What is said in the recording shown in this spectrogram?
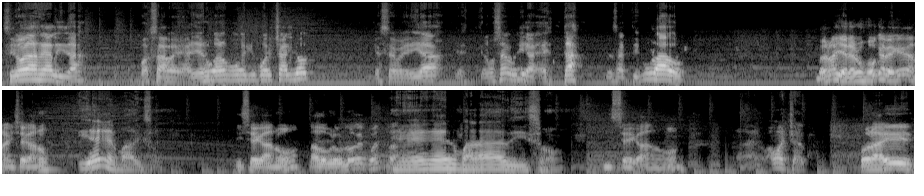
sigo la realidad. Pues, ¿sabes? Ayer jugaron con un equipo de Charlotte que se veía, que no se veía, está desarticulado. Bueno, ayer era un juego que había que ganar y se ganó. Y en el Madison. Y se ganó. La W lo que cuenta. En el Madison. Y se ganó. vamos a echar. Por ahí,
